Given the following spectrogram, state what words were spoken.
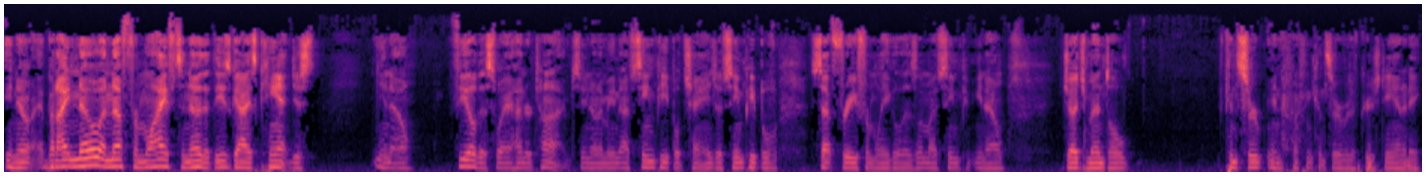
you know, but I know enough from life to know that these guys can't just, you know, feel this way a hundred times. You know what I mean? I've seen people change. I've seen people set free from legalism. I've seen you know judgmental conser- you know, conservative Christianity.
